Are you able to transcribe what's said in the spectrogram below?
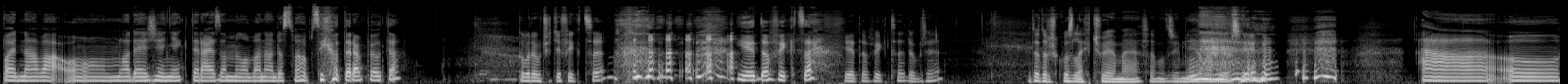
Pojednává o mladé ženě, která je zamilovaná do svého psychoterapeuta. To bude určitě fikce. je to fikce. Je to fikce, dobře. My to trošku zlehčujeme, samozřejmě, ale věřím. A o,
